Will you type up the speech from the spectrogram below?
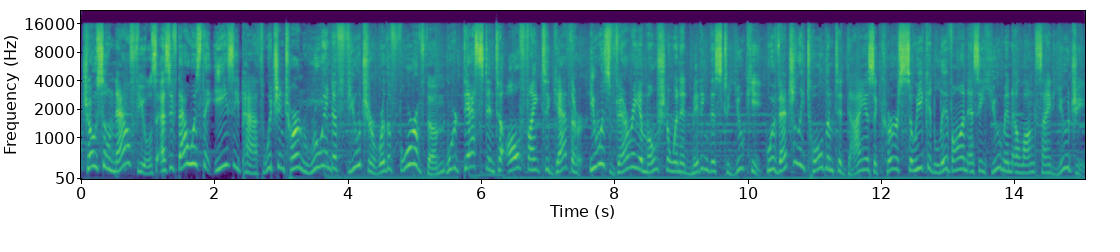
Choso now feels as if that was the easy path, which in turn ruined a future where the four of them were destined to all fight together. He was very emotional when admitting this to Yuki, who eventually told him to die as a curse so he could live on as a human alongside Yuji.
